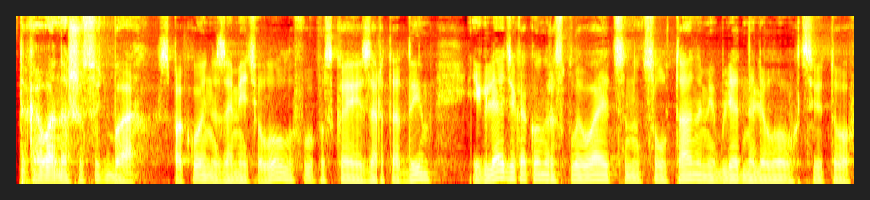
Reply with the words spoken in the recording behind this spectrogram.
«Такова наша судьба», — спокойно заметил Олаф, выпуская изо рта дым и глядя, как он расплывается над султанами бледно-лиловых цветов,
